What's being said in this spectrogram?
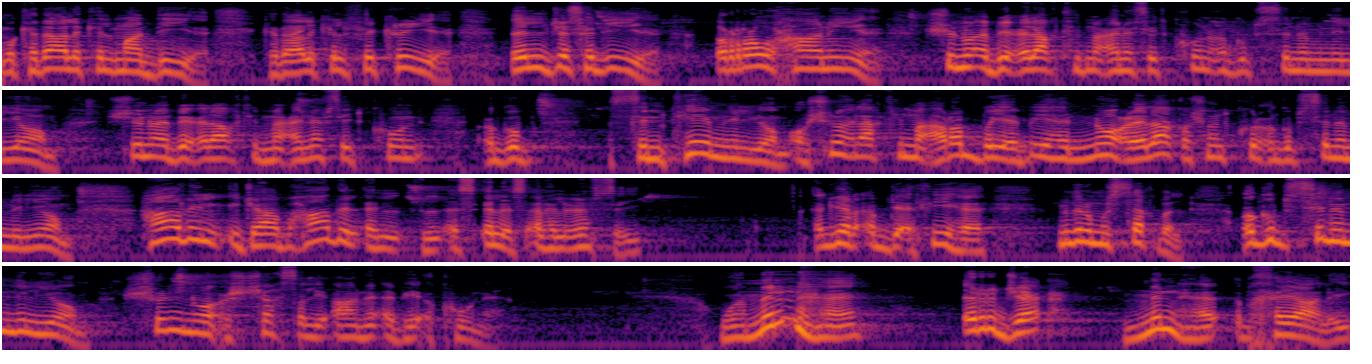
وكذلك المادية، كذلك الفكرية، الجسدية، الروحانية، شنو أبي علاقتي مع نفسي تكون عقب سنة من اليوم؟ شنو أبي علاقتي مع نفسي تكون عقب سنتين من اليوم؟ أو شنو علاقتي مع ربي ابيها النوع العلاقة شنو تكون عقب سنة من اليوم؟ هذه الإجابة هذه ال- الأسئلة أسألها لنفسي أقدر أبدأ فيها من المستقبل، عقب سنة من اليوم، شنو نوع الشخص اللي أنا أبي أكونه؟ ومنها ارجع منها بخيالي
